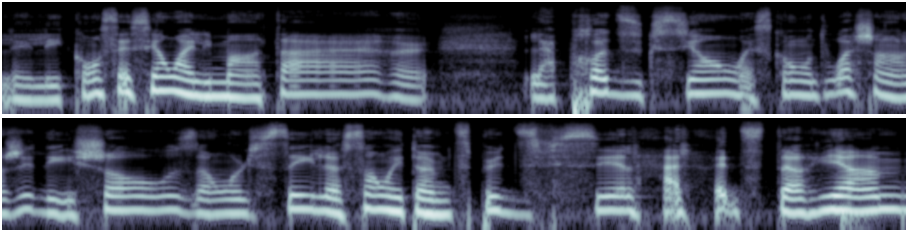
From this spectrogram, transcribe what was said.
le- les concessions alimentaires, la production, est-ce qu'on doit changer des choses? On le sait, le son est un petit peu difficile à l'auditorium.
